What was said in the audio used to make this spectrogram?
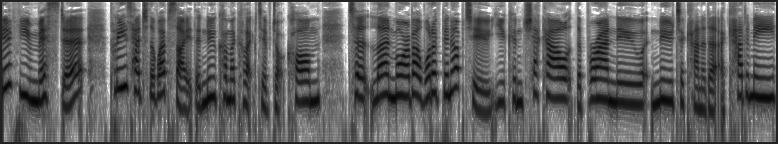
if you missed it, please head to the website, thenewcomercollective.com, to learn more about what I've been up to. You can check out the brand new New to Canada Academy.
